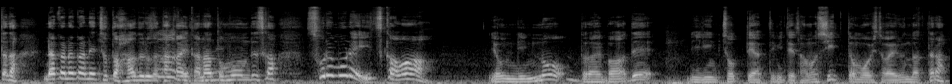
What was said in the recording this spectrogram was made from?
ただなかなかねちょっとハードルが高いかなと思うんですがそれもねいつかは四輪のドライバーで二輪ちょっとやってみて楽しいって思う人がいるんだったら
